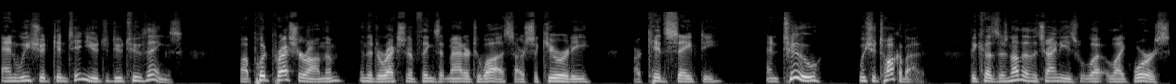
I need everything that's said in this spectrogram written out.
And we should continue to do two things. Uh, put pressure on them in the direction of things that matter to us our security our kids safety. And two we should talk about it because there's nothing the chinese like worse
